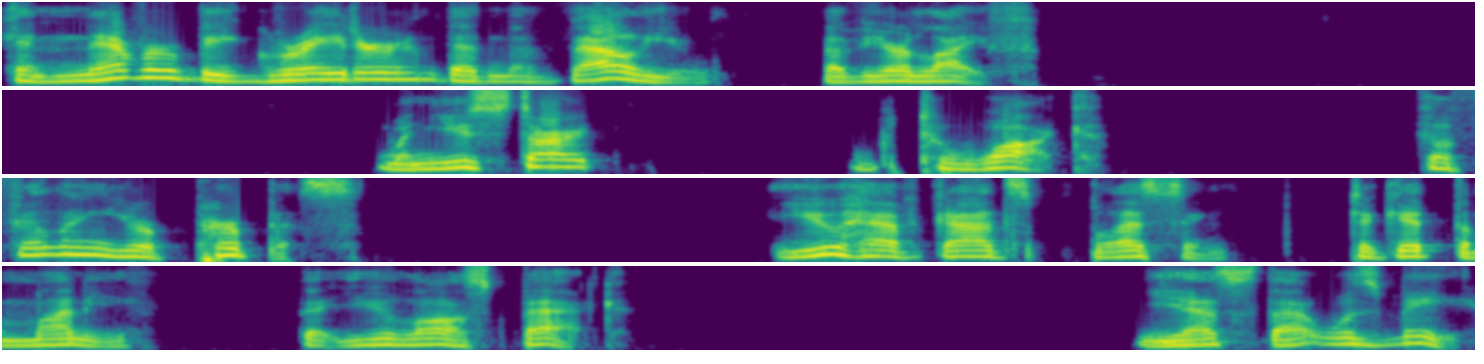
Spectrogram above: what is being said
can never be greater than the value of your life? When you start to walk, fulfilling your purpose, you have God's blessing to get the money that you lost back. Yes, that was me.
